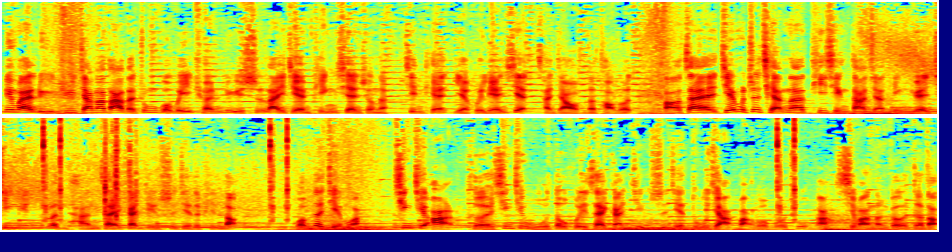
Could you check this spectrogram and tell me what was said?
另外，旅居加拿大的中国维权律师赖建平先生呢，今天也会连线参加我们的讨论。好，在节目之前呢，提醒大家订阅精英论坛在干净世界的频道。我们的节目啊，星期二和星期五都会在干净世界独家网络播出啊，希望能够得到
